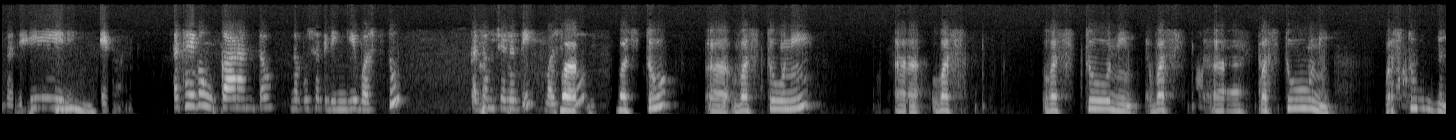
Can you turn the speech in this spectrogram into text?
दधीनि। हम्म। एवं। तथैव उकारान्त नपुसकलिङ्गी वस्तु कथं चलति? वस्तु? वस्तु वस्तूनि वस् वस्तूनि वस् वस्तूनि वस्तूनि।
